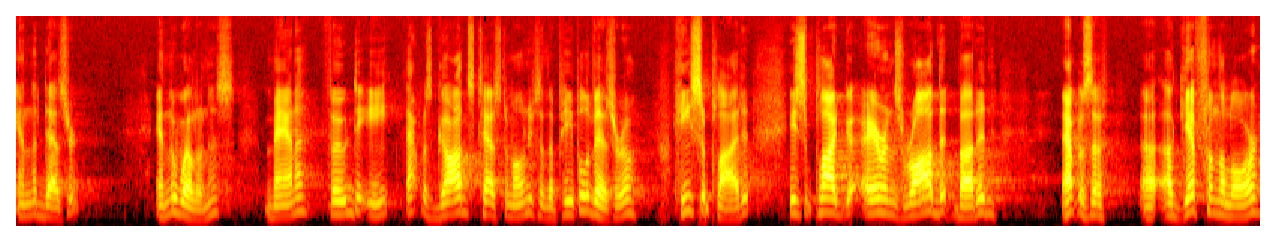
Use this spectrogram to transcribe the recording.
in the desert, in the wilderness, manna, food to eat. That was God's testimony to the people of Israel. He supplied it. He supplied Aaron's rod that budded. That was a, a, gift from the Lord.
